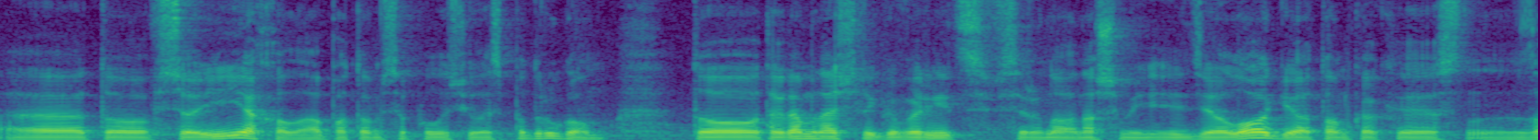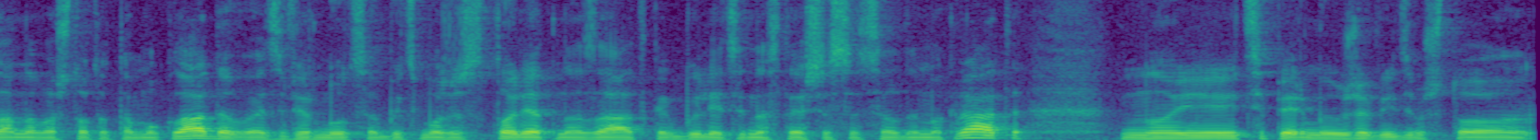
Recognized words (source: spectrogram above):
э, то все и ехало, а потом все получилось по-другому то тогда мы начали говорить все равно о нашей идеологии, о том, как э, заново что-то там укладывать, вернуться, быть может, сто лет назад, как были эти настоящие социал-демократы. Ну и теперь мы уже видим, что,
